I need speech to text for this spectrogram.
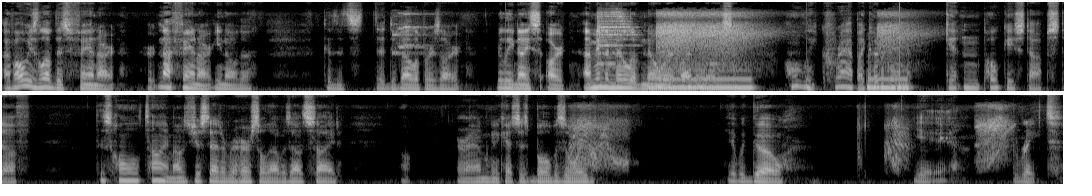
I've always loved this fan art, or not fan art, you know, the because it's the developer's art. Really nice art. I'm in the middle of nowhere, by the way. So, holy crap! I could have been getting Pokestop stuff this whole time. I was just at a rehearsal that was outside. Oh. Alright, I'm gonna catch this Bulbazoid. Here we go. Yeah. Great.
